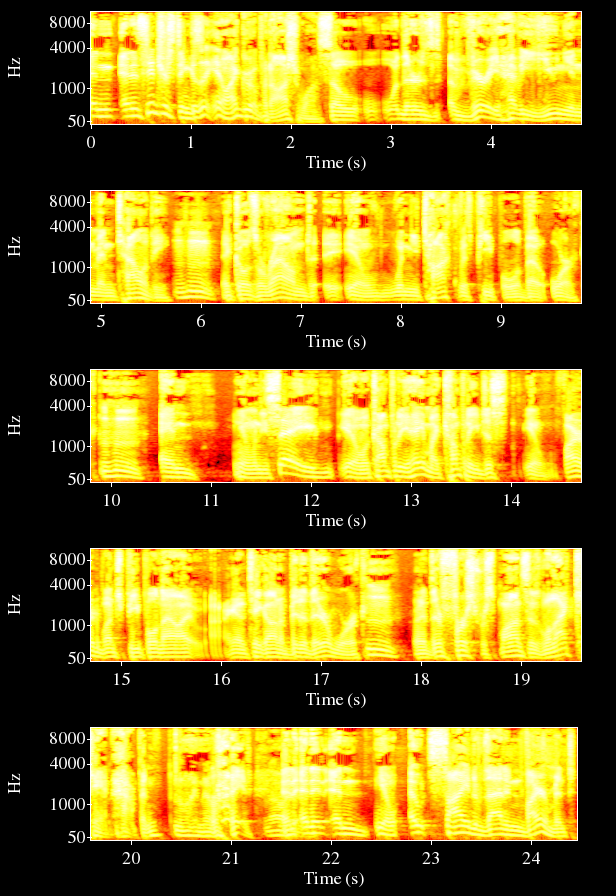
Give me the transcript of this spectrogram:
and and it's interesting because you know I grew up in Oshawa, so there's a very heavy union mentality mm-hmm. that goes around. You know, when you talk with people about work, mm-hmm. and you know when you say you know a company, hey, my company just you know fired a bunch of people. Now I I got to take on a bit of their work. Mm. Right? Their first response is, well, that can't happen. Oh, I know. Right? No, and and it, and you know outside of that environment,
